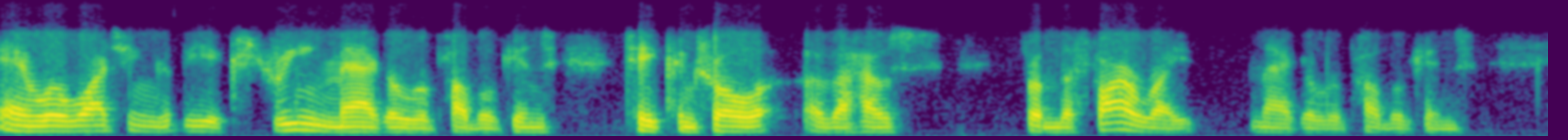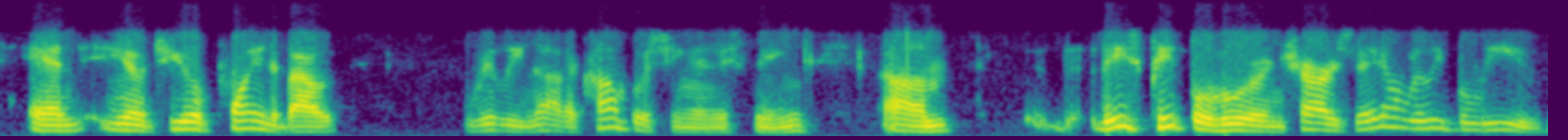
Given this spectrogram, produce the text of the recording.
and we're watching the extreme MAGA Republicans take control of the House from the far right MAGA Republicans. And you know, to your point about really not accomplishing anything, um, these people who are in charge, they don't really believe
